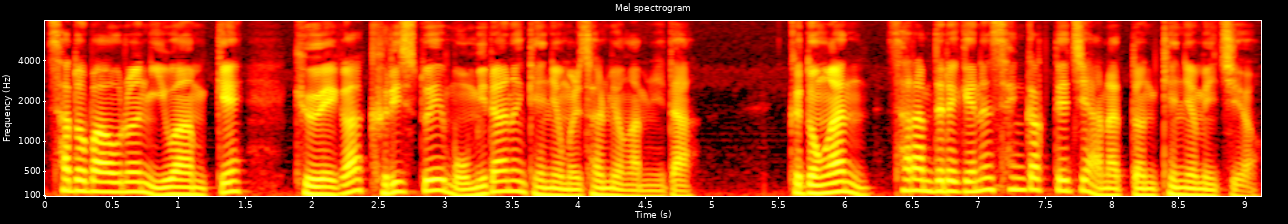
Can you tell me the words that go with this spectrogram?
사도 바울은 이와 함께 교회가 그리스도의 몸이라는 개념을 설명합니다. 그동안 사람들에게는 생각되지 않았던 개념이지요.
